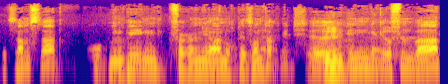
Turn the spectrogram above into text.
Samstag, hingegen vergangenen Jahr noch der Sonntag mit äh, Mhm. inbegriffen war.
